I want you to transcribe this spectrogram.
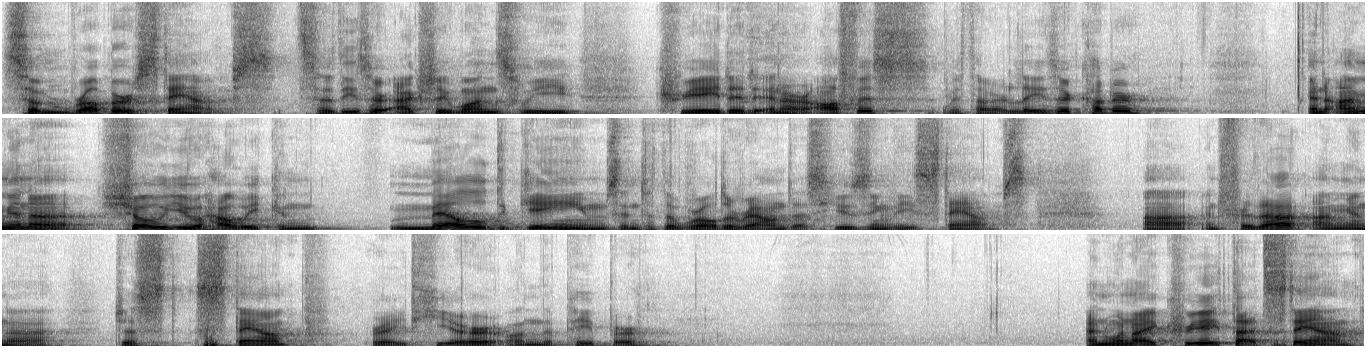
some rubber stamps. So these are actually ones we created in our office with our laser cutter. And I'm going to show you how we can meld games into the world around us using these stamps. Uh, and for that, I'm going to just stamp right here on the paper. And when I create that stamp,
